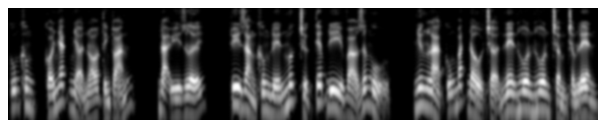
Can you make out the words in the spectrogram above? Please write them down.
cũng không có nhắc nhở nó tính toán, đại ý dưới, tuy rằng không đến mức trực tiếp đi vào giấc ngủ, nhưng là cũng bắt đầu trở nên hôn hôn trầm trầm lên.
